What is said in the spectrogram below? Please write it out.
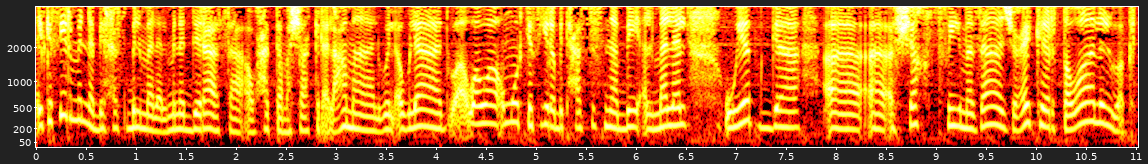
الكثير منا بيحس بالملل من الدراسة أو حتى مشاكل العمل والأولاد وأمور كثيرة بتحسسنا بالملل ويبقى آه، آه، الشخص في مزاج عكر طوال الوقت.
